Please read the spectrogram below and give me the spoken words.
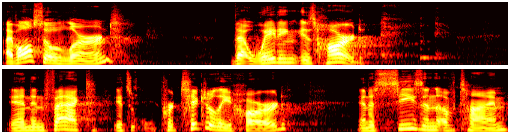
I've also learned that waiting is hard. And in fact, it's particularly hard in a season of time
